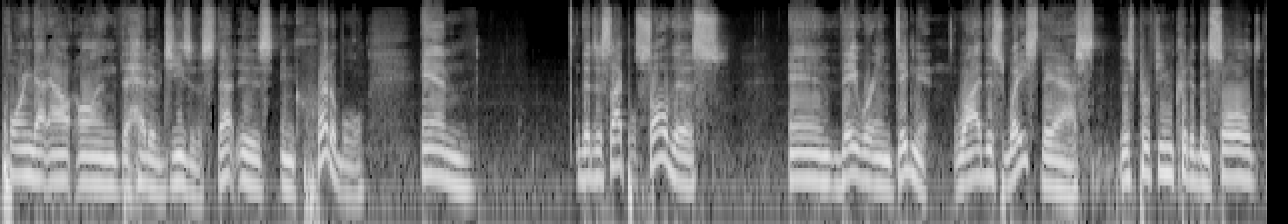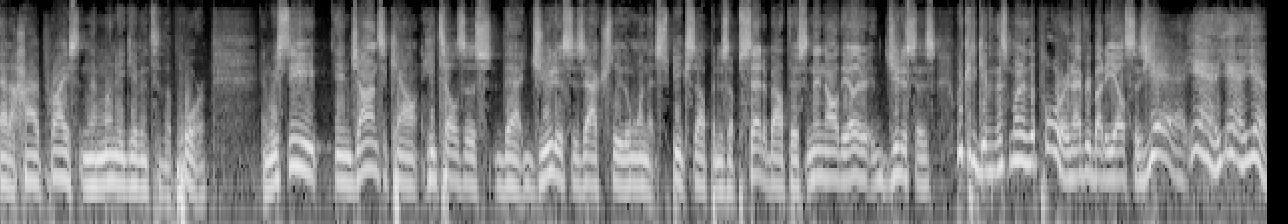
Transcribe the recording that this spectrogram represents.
pouring that out on the head of Jesus? That is incredible, and the disciples saw this and they were indignant. Why this waste? They asked. This perfume could have been sold at a high price and the money given to the poor. And we see in John's account, he tells us that Judas is actually the one that speaks up and is upset about this. And then all the other, Judas says, We could have given this money to the poor. And everybody else says, Yeah, yeah, yeah, yeah.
